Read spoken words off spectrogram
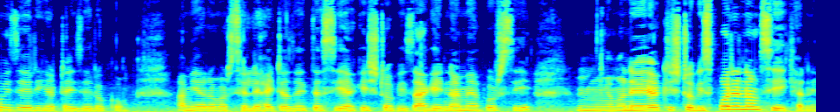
ওই যে এরিয়াটাই যেরকম। আমি আর আমার ছেলে হাইটা যাইতেছি এক স্টপেজ আগেই নামিয়া পড়ছি। মানে এক স্টপেজ পরে নামছি এখানে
